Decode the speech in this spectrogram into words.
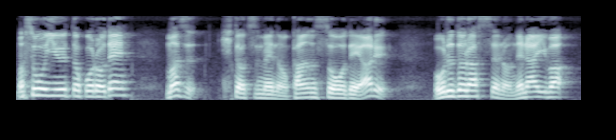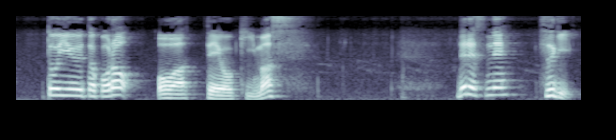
まあ、そういうところで、まず一つ目の感想である、オルドラッセの狙いは、というところ、終わっておきます。でですね、次、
